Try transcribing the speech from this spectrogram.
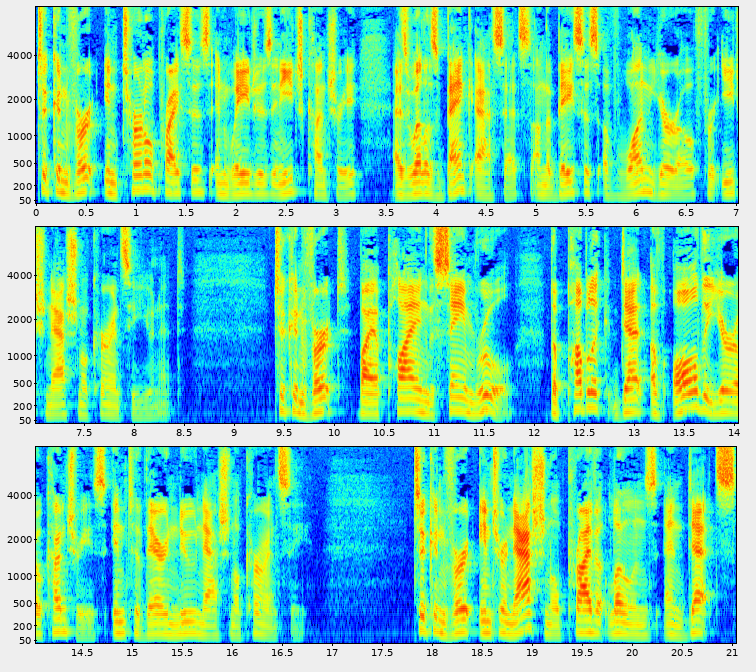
to convert internal prices and wages in each country, as well as bank assets, on the basis of one euro for each national currency unit. To convert, by applying the same rule, the public debt of all the euro countries into their new national currency. To convert international private loans and debts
